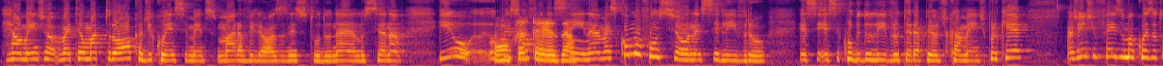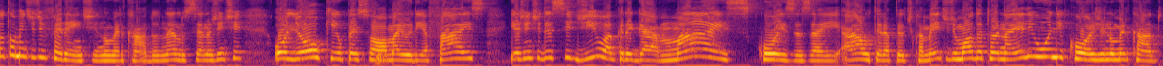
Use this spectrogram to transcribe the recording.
realmente vai ter uma troca de conhecimentos maravilhosos nisso tudo, né, Luciana? E eu, com certeza. assim, né? Mas como funciona esse livro, esse, esse clube do livro terapeuticamente? Porque a gente fez uma coisa totalmente diferente no mercado, né, Luciano? A gente olhou o que o pessoal, a maioria faz, e a gente decidiu agregar mais coisas aí ao terapeuticamente, de modo a tornar ele único hoje no mercado.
